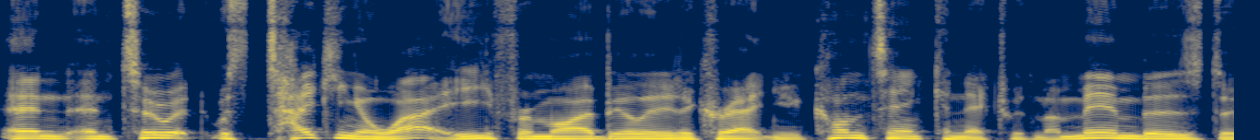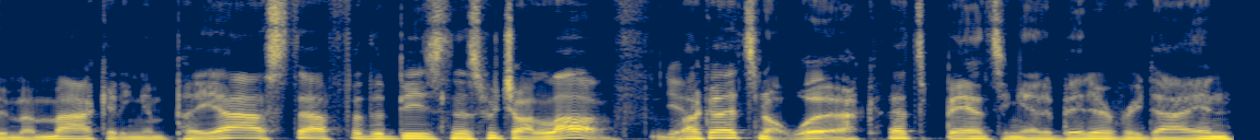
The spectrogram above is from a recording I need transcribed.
and and two, it was taking away from my ability to create new content, connect with my members, do my marketing and PR stuff for the business, which I love. Yeah. Like that's not work. That's bouncing out of bed every day. And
